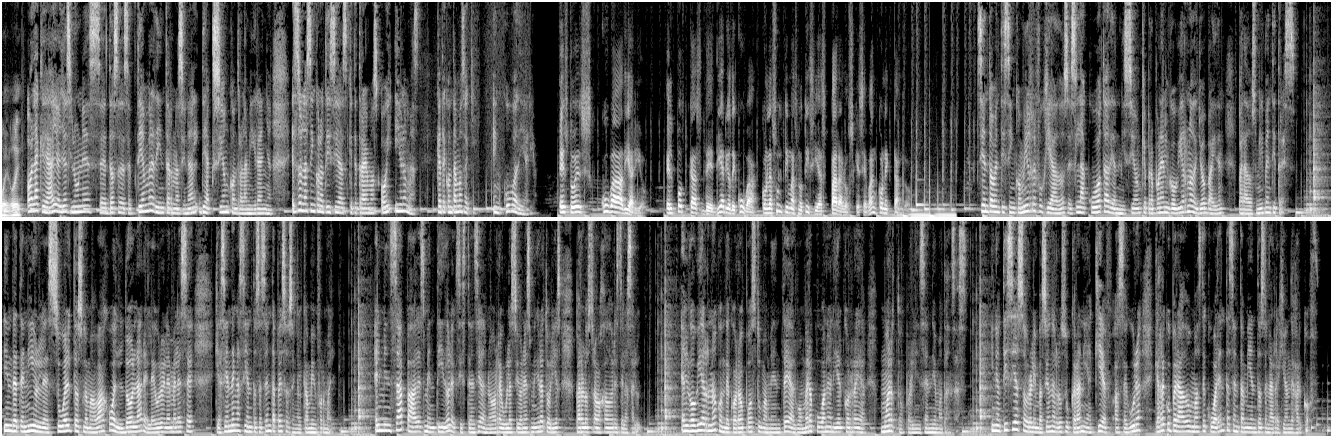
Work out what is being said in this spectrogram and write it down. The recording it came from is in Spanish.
Hola, ¿qué hay? Hoy es lunes 12 eh, de septiembre, Día Internacional de Acción contra la Migraña. Esas son las cinco noticias que te traemos hoy y una más, que te contamos aquí, en Cuba a Diario. Esto es Cuba a Diario, el podcast de Diario de Cuba con las últimas noticias para los que se van conectando. 125.000 refugiados es la cuota de admisión que propone el gobierno de Joe Biden para 2023 indetenibles, sueltos lo más bajo, el dólar, el euro y el MLC, que ascienden a 160 pesos en el cambio informal. El MINSAP ha desmentido la existencia de nuevas regulaciones migratorias para los trabajadores de la salud. El gobierno condecoró póstumamente al bombero cubano Elier Correa, muerto por el incendio Matanzas. Y noticias sobre la invasión de Rusia Ucrania, Kiev asegura que ha recuperado más de 40 asentamientos en la región de Kharkov.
